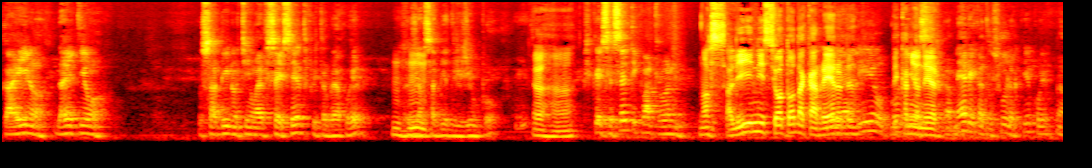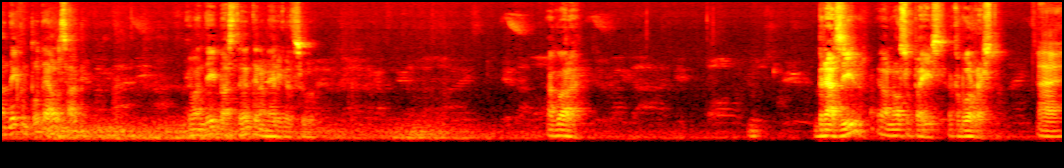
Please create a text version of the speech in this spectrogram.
caí no. Daí tinha o, o Sabino tinha um F600, fui trabalhar com ele, eu já sabia dirigir um pouco. Aham. Fiquei 64 anos. Nossa, ali iniciou toda a carreira de, de caminhoneiro. América do Sul aqui, eu andei com toda ela, sabe? Eu andei bastante na América do Sul. Agora, Brasil é o nosso país, acabou o resto. É,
